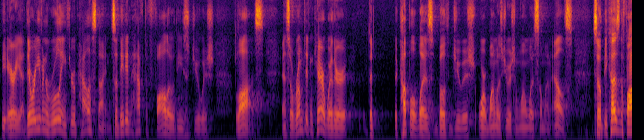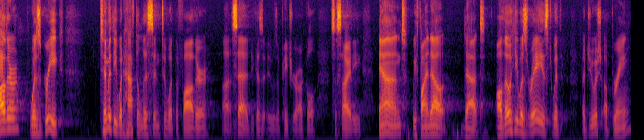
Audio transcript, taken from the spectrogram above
the area. They were even ruling through Palestine, so they didn't have to follow these Jewish laws. And so Rome didn't care whether the, the couple was both Jewish or one was Jewish and one was someone else. So because the father was Greek, Timothy would have to listen to what the father uh, said because it was a patriarchal society. And we find out that although he was raised with a Jewish upbringing,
